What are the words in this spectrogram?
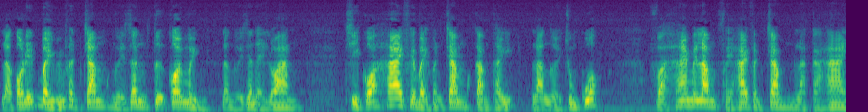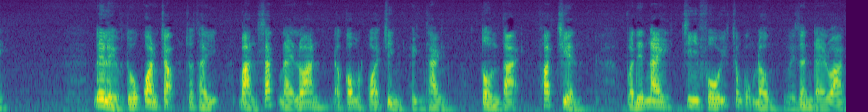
là có đến 70% người dân tự coi mình là người dân Đài Loan, chỉ có 2,7% cảm thấy là người Trung Quốc và 25,2% là cả hai. Đây là yếu tố quan trọng cho thấy bản sắc Đài Loan đã có một quá trình hình thành, tồn tại, phát triển và đến nay chi phối trong cộng đồng người dân Đài Loan.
